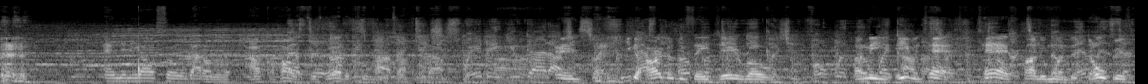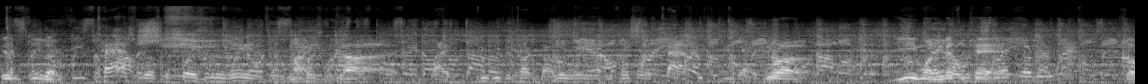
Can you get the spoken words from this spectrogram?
and then he also got on an Alkaholik, which is the other crew we were talking about. Uh, and you can arguably say J Ro. I mean, even Tash. Tash probably one of the dopest Look, MCs. Tash was the first Lil Wayne in terms of My punchline. God, Like we, we just talked about Lil Wayne on the punchline. Tash used to do that. bruh. You ain't want to J-Lo mess with just that Taz. clever. So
